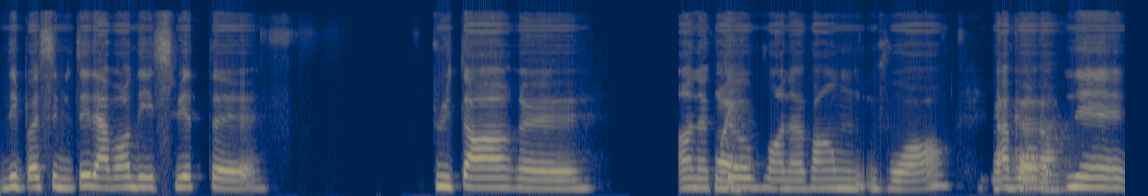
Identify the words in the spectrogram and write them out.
des possibilités d'avoir des suites euh, plus tard en octobre ou en novembre voir. Avoir ne,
